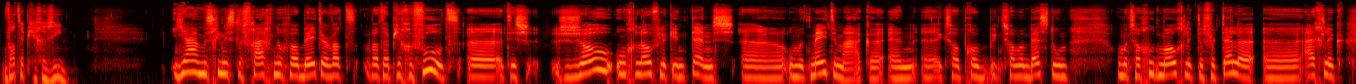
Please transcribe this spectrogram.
Wat heb je gezien? Ja, misschien is de vraag nog wel beter. Wat, wat heb je gevoeld? Eh, het is zo ongelooflijk intens eh, om het mee te maken. En eh, ik, zal ik zal mijn best doen om het zo goed mogelijk te vertellen. Eigenlijk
